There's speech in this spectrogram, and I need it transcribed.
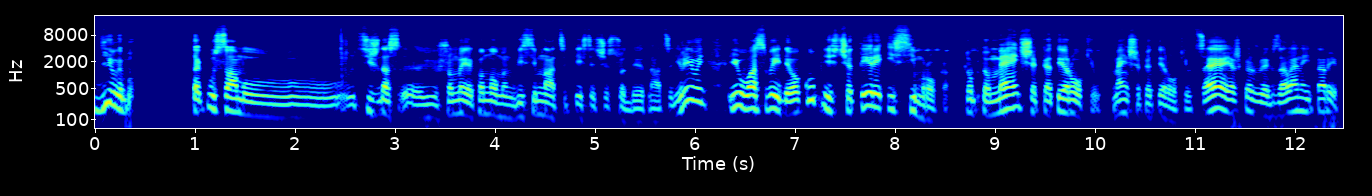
Ділимо таку саму, ці ж нас, е, що ми економимо 18 тисяч 619 гривень, і у вас вийде окупність 4,7 роки. Тобто менше 5 років. Менше 5 років. Це, я ж кажу, як зелений тариф.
